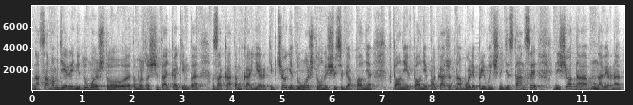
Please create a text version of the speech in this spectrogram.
на самом деле, не думаю, что это можно считать каким-то закатом карьеры Кипчоги. Думаю, что он еще себя вполне, вполне, вполне покажет на более привычной дистанции. Еще одна, наверное,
